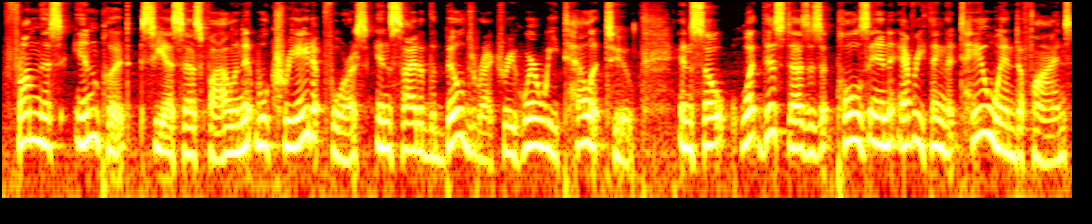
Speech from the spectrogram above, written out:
from this input CSS file and it will create it for us inside of the build directory where we tell it to. And so what this does is it pulls in everything that Tailwind defines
